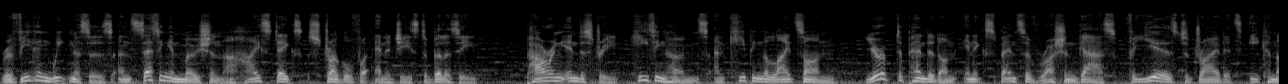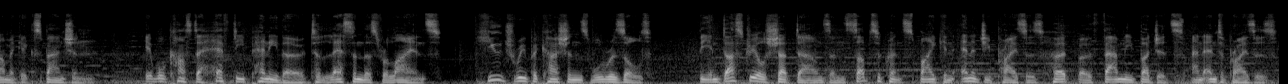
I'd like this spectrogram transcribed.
revealing weaknesses and setting in motion a high-stakes struggle for energy stability. Powering industry, heating homes, and keeping the lights on, Europe depended on inexpensive Russian gas for years to drive its economic expansion. It will cost a hefty penny, though, to lessen this reliance. Huge repercussions will result, the industrial shutdowns and subsequent spike in energy prices hurt both family budgets and enterprises.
